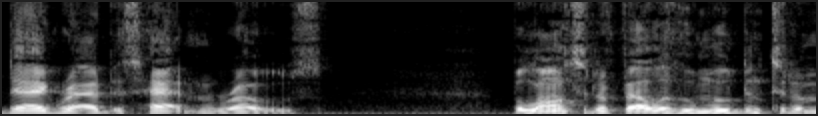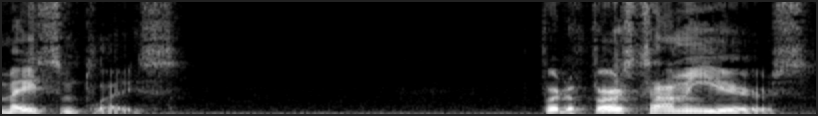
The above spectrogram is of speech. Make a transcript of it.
Dad grabbed his hat and rose, belongs to the fellow who moved into the Mason place. For the first time in years,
